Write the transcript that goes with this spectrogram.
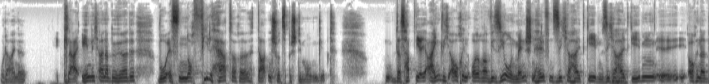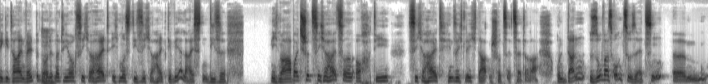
oder eine klar ähnlich einer Behörde, wo es noch viel härtere Datenschutzbestimmungen gibt. Das habt ihr ja eigentlich auch in eurer Vision. Menschen helfen, Sicherheit geben. Sicherheit mhm. geben, äh, auch in der digitalen Welt bedeutet mhm. natürlich auch Sicherheit. Ich muss die Sicherheit gewährleisten. Diese nicht nur Arbeitsschutzsicherheit, sondern auch die Sicherheit hinsichtlich Datenschutz etc. Und dann sowas umzusetzen, ähm,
